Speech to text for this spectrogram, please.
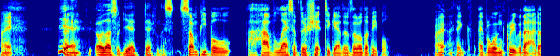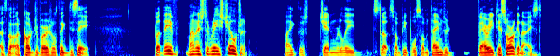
right? yeah oh that's yeah definitely some people have less of their shit together than other people, right? I think everyone agree with that. That's not a controversial thing to say, but they've managed to raise children. Like there's generally some people sometimes are very disorganized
